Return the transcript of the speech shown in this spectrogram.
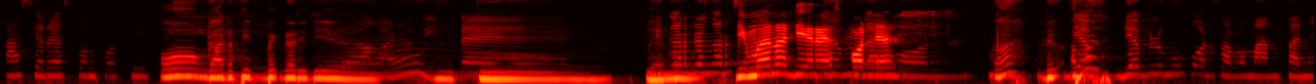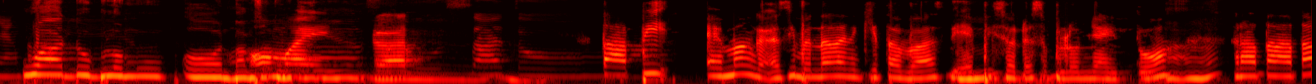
kasih respon positif Oh, nggak ada feedback dari dia. Iya, ada Oh, feedback. gitu. Ya, dengar emang- dengar Gimana dia responnya? Hah? Dia apa? dia belum move on sama mantan yang Waduh, tadi. belum move on. Bangsa Oh my God. Susah tuh. Tapi emang nggak sih beneran yang kita bahas di Hmm. episode sebelumnya itu Ah, ah. rata-rata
